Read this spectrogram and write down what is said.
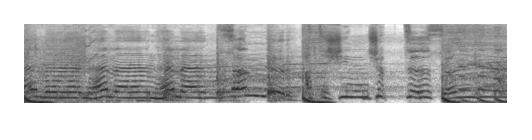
Hemen hemen hemen söndür. Ateşin çıktı söndür.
